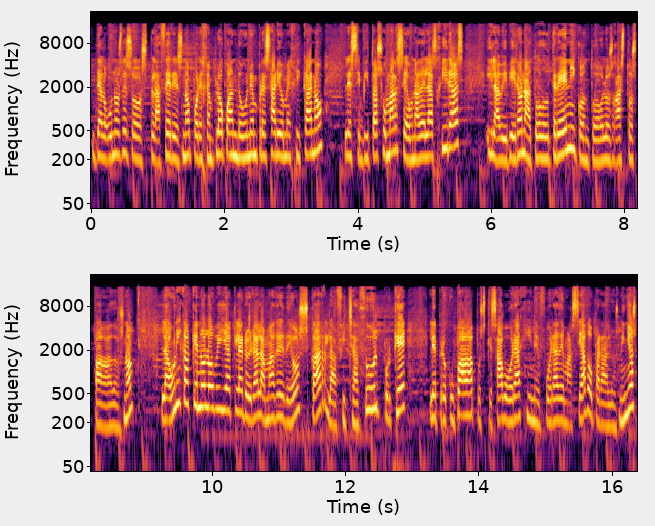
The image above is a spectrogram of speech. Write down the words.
de algunos de esos placeres, ¿no? Por ejemplo, cuando un empresario mexicano les invitó a sumarse a una de las giras y la vivieron a todo tren y con todos los gastos pagados, ¿no? La única que no lo veía claro era la madre de Oscar, la ficha azul, porque le preocupaba pues que esa vorágine fuera demasiado para los niños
